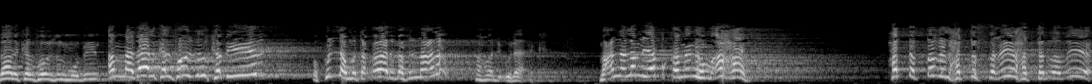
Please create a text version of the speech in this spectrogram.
ذلك الفوز المبين. أما ذلك الفوز الكبير وكلها متقاربة في المعنى فهو لأولئك. مع أن لم يبق منهم أحد حتى الطفل حتى الصغير حتى الرضيع.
